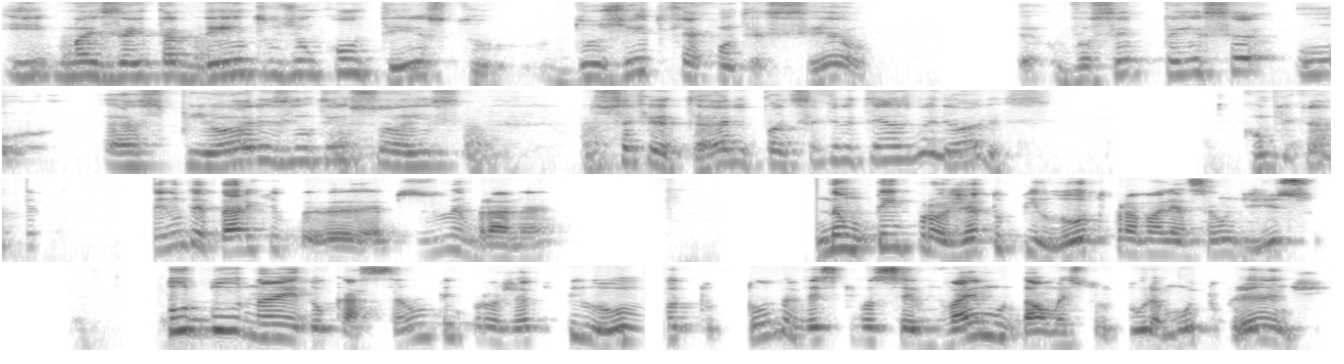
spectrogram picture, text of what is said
E, mas aí está dentro de um contexto, do jeito que aconteceu, você pensa o, as piores intenções do secretário, pode ser que ele tenha as melhores. Complicado. Tem um detalhe que eh, é preciso lembrar, né? Não tem projeto piloto para avaliação disso. Tudo na educação tem projeto piloto. Toda vez que você vai mudar uma estrutura muito grande,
